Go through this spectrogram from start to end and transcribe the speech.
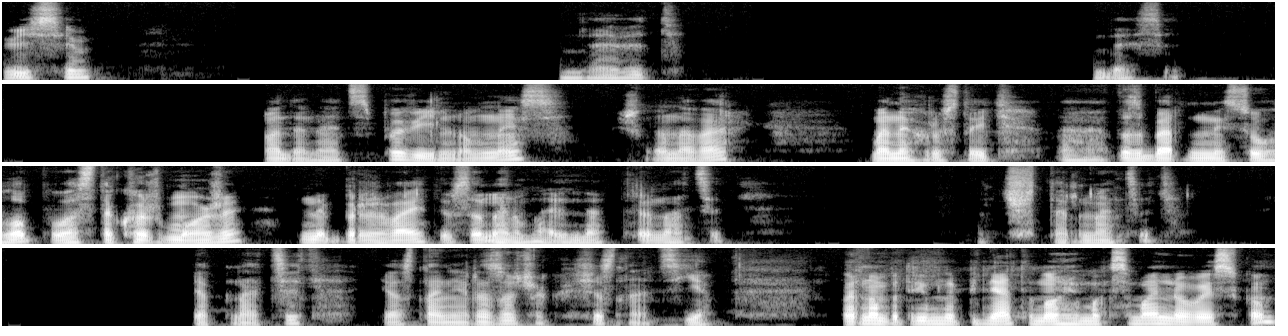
Вісім. Дев'ять. Десять. Одинадцять. Повільно вниз. Пішли наверх. Мене хрустить е, збернений суглоб. У вас також може. Не переживайте, все нормально. 13. 14. 15. І останній разочок 16 є. Тепер нам потрібно підняти ноги максимально високо,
